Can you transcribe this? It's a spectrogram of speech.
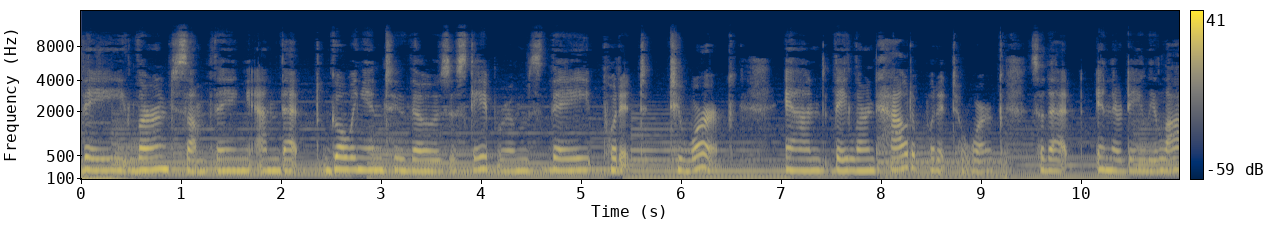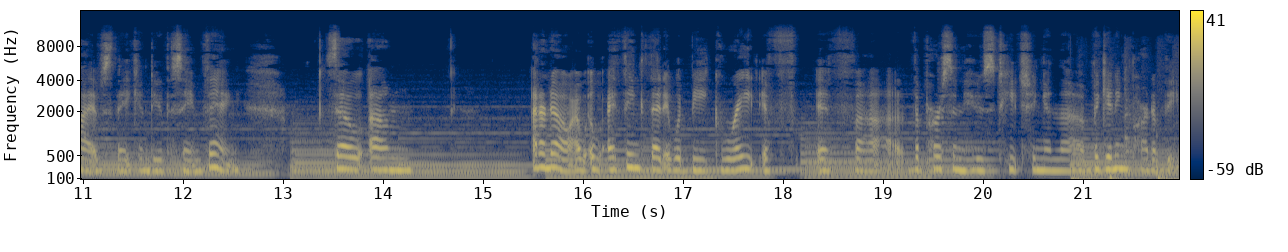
they learned something and that going into those escape rooms, they put it to work and they learned how to put it to work so that in their daily lives they can do the same thing. So, um, I don't know. I, I, think that it would be great if if uh, the person who's teaching in the beginning part of the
